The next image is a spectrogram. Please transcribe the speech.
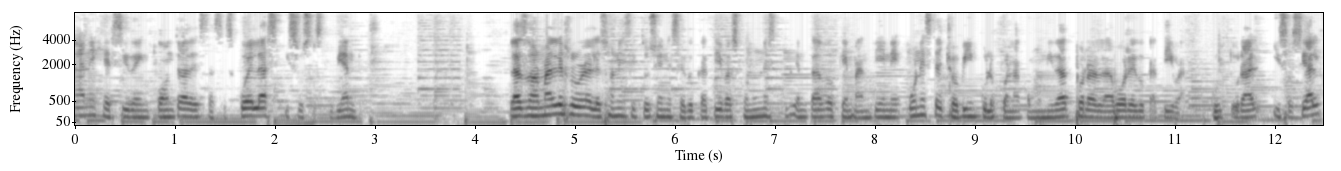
han ejercido en contra de estas escuelas y sus estudiantes. Las normales rurales son instituciones educativas con un estudiantado que mantiene un estrecho vínculo con la comunidad por la labor educativa, cultural y social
